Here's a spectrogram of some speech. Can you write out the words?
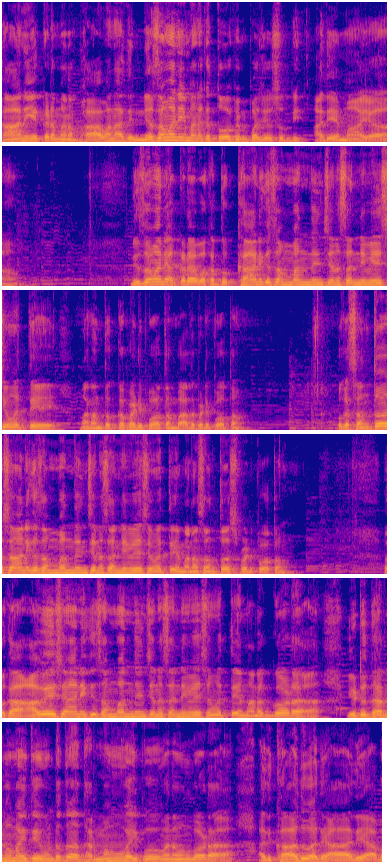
కానీ ఇక్కడ మన భావన అది నిజమని మనకు తోపింపజేస్తుంది అదే మాయా. నిజమని అక్కడ ఒక దుఃఖానికి సంబంధించిన సన్నివేశం వస్తే మనం దుఃఖపడిపోతాం బాధపడిపోతాం. ఒక సంతోషానికి సంబంధించిన సన్నివేశం వస్తే మనం సంతోషపడిపోతాం. ఒక ఆవేశానికి సంబంధించిన సన్నివేశం వస్తే మనకు కూడా ఎటు ధర్మం అయితే ఉంటుందో ఆ ధర్మం వైపు మనం కూడా అది కాదు అది అది అభ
